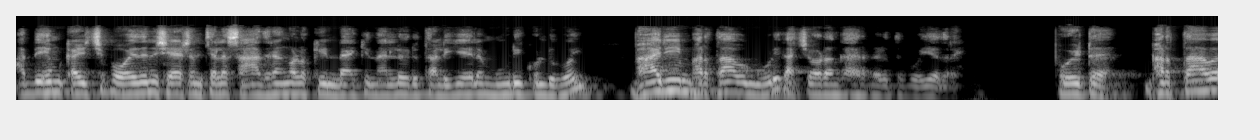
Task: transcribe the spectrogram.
അദ്ദേഹം കഴിച്ചു പോയതിന് ശേഷം ചില സാധനങ്ങളൊക്കെ ഉണ്ടാക്കി നല്ലൊരു തളികയില മൂടിക്കൊണ്ടുപോയി ഭാര്യയും ഭർത്താവും കൂടി കച്ചവടക്കാരന്റെ അടുത്ത് പോയി അത്രേ. പോയിട്ട് ഭർത്താവ്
